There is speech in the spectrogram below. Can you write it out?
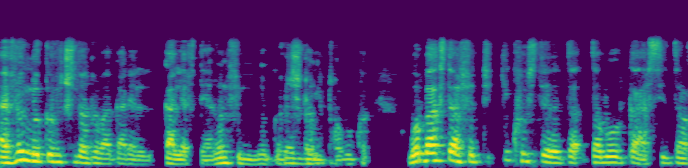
I think Nurkovic tlo ba ka ka left I don't think Nurkovic motho go bo Baxter fit ke coastel tsa bo kasi tsa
